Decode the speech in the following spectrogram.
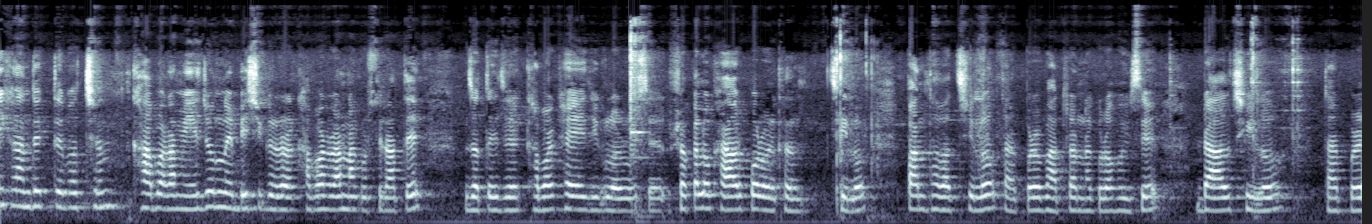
এইখান দেখতে পাচ্ছেন খাবার আমি এই জন্য বেশি করে খাবার রান্না করছি রাতে। যাতে যে খাবার খাই যেগুলো রয়েছে, সকালেও খাওয়ার পর ওইখানে ছিল। পান্থা ভাত ছিল, তারপরে ভাত রান্না করা হয়েছে, ডাল ছিল, তারপরে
